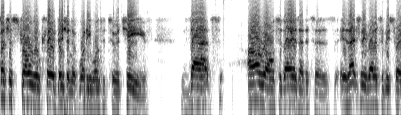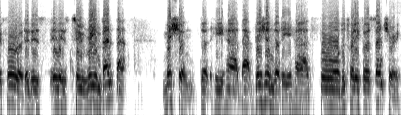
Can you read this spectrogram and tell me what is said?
such a strong and clear vision of what he wanted to achieve that our role today as editors is actually relatively straightforward. It is it is to reinvent that mission that he had, that vision that he had for the 21st century.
